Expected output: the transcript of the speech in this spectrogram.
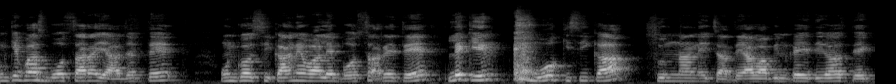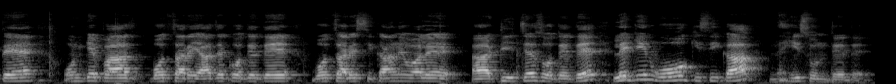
उनके पास बहुत सारा याजक थे। उनको सिखाने वाले बहुत सारे थे, लेकिन वो किसी का सुनना नहीं चाहते। अब आप इनका इतिहास देखते हैं, उनके पास बहुत सारे याजक होते थे, बहुत सारे सिखाने वाले टीचर्स होते थे, लेकिन वो किसी का नहीं सुनते थे।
